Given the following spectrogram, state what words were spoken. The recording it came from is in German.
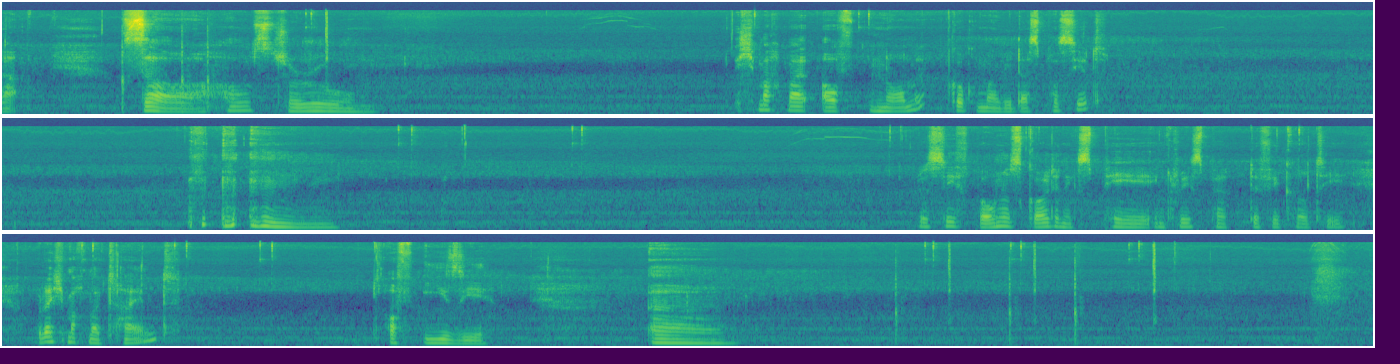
da. So, Host Room. Ich mach mal auf Normal. Gucke mal, wie das passiert. Receive Bonus Golden XP, Increase per Difficulty. Oder ich mach mal Timed. Auf Easy. Äh.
